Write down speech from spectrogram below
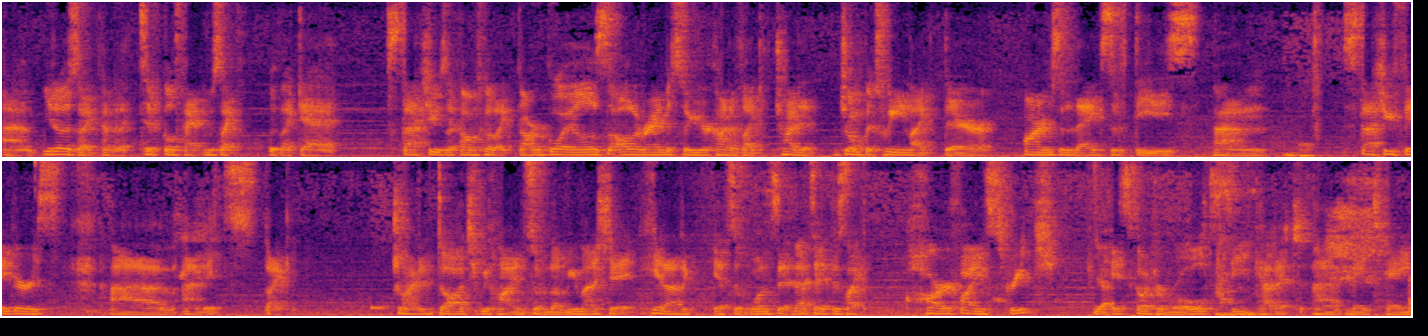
um, you know, it's like kind of like typical fountains, like with like uh, statues, like almost like gargoyles all around it. So you're kind of like trying to jump between like their arms and legs of these um, statue figures, um, and it's like trying to dodge behind some of them. You manage to hit at it, gets it once. It that's it. This like horrifying screech. Yeah. It's going to roll to see can it uh, maintain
